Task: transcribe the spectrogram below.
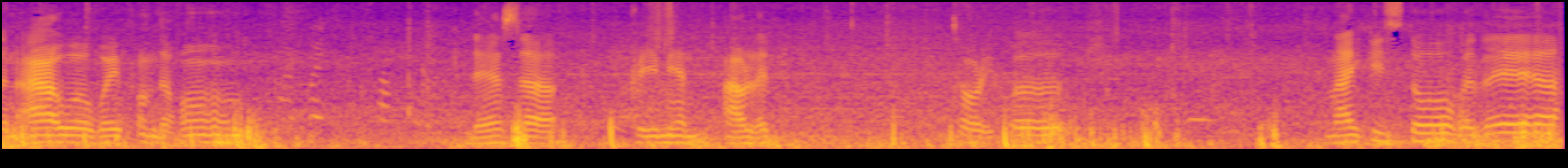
an hour away from the home. There's a premium outlet, Tory Burch, Nike store over there.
